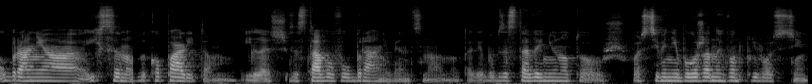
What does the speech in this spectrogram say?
ubrania ich synów. Wykopali tam ileś zestawów ubrań, więc no, no tak jakby w zestawieniu no to już właściwie nie było żadnych wątpliwości.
